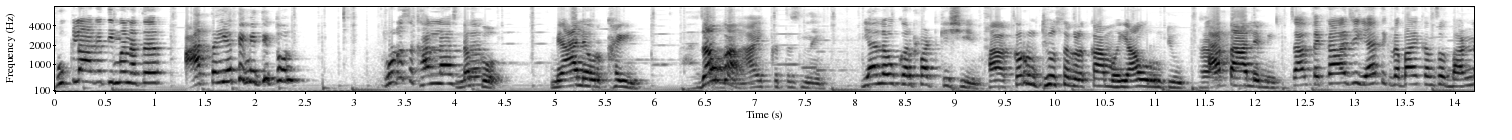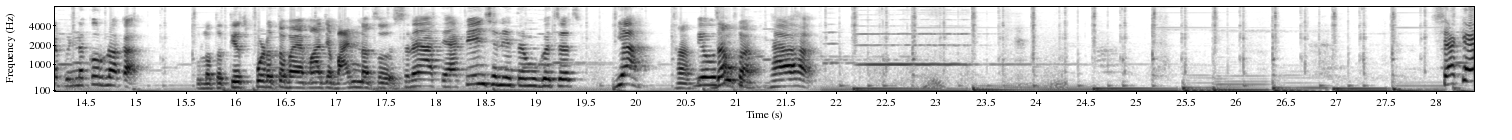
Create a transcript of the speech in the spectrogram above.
भूक लागती म्हणा तर. आता येते मी तिथून. थोडस खाल्लं असतं. नको. मी आल्यावर खाईन. जाऊ का? ऐकतच नाही. या लवकर पटकेशी. हा करून ठेव सगळं काम हे आवरून ठेव. आता आले मी. चालतंय काळजी घ्या तिकडे बायकांसोबत भांडणं पिंडणं करू नका. तुला तर तेच पडत बाया माझ्या भांडणाचं. तसं नाही आता टेन्शन येतं उगच या. हा. जाऊ का? हा हा. शाके?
